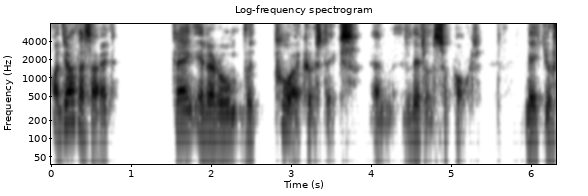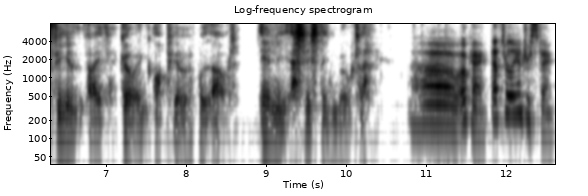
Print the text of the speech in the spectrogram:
On the other side, playing in a room with poor acoustics and little support make you feel like going uphill without any assisting motor. Oh, okay. That's really interesting.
